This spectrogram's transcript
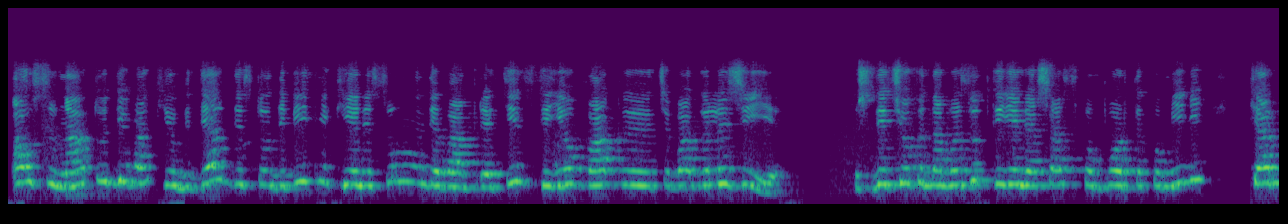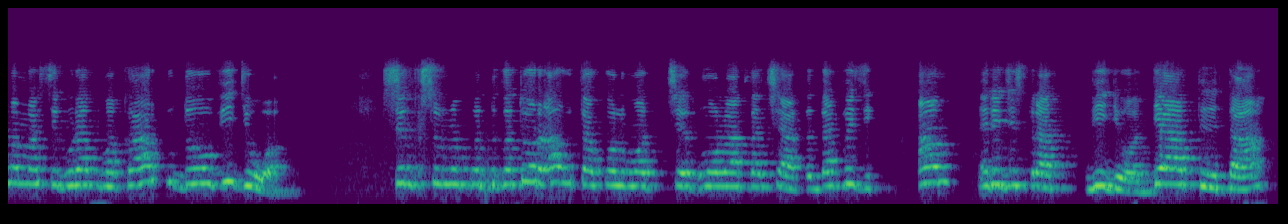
au sunat undeva, că eu vedeam destul de bine că ele sună undeva, am pretins că eu fac uh, ceva gălăgie. Și deci eu când am văzut că ele așa se comportă cu mine, chiar m-am asigurat măcar cu două video. Sunt și un conducător auto acolo m-a, ce- m-a luat la ceartă, dar vă zic, am înregistrat video de atâta,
